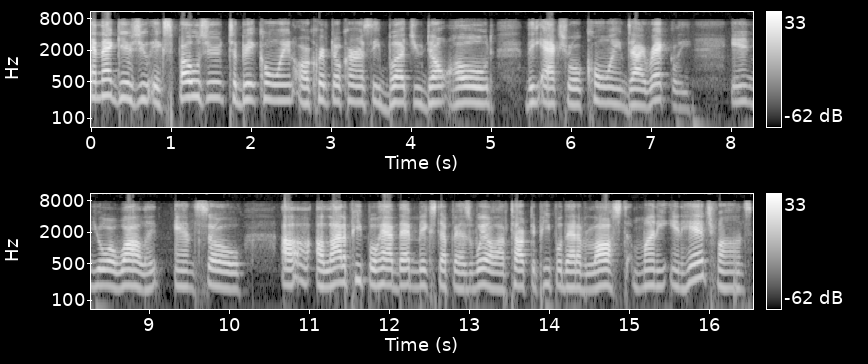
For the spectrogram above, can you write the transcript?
and that gives you exposure to Bitcoin or cryptocurrency, but you don't hold the actual coin directly in your wallet. And so uh, a lot of people have that mixed up as well. I've talked to people that have lost money in hedge funds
